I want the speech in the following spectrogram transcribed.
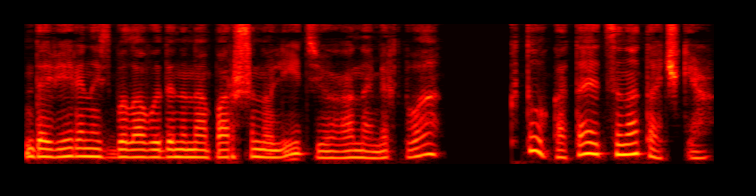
Доверенность была выдана на Паршину Лидию, она мертва. Кто катается на тачке?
